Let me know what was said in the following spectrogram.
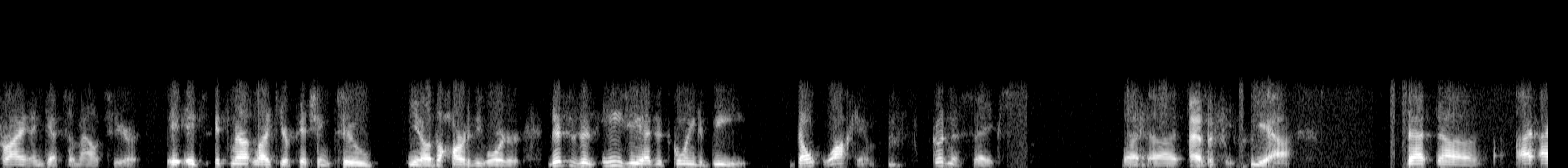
try and get some outs here. It, it's it's not like you're pitching to you know the heart of the order. This is as easy as it's going to be. Don't walk him. Goodness sakes. But uh, yeah, that uh, I, I,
